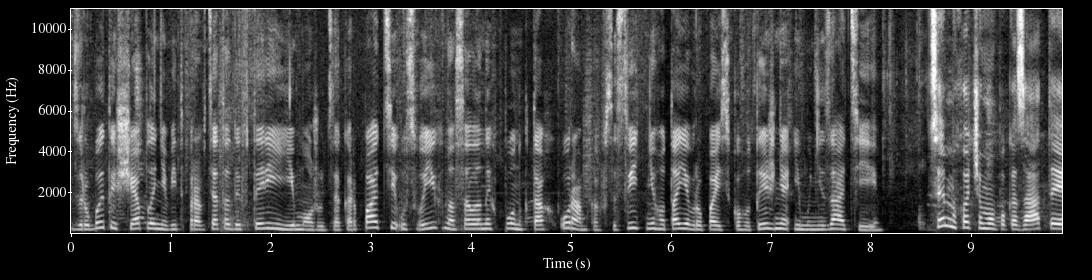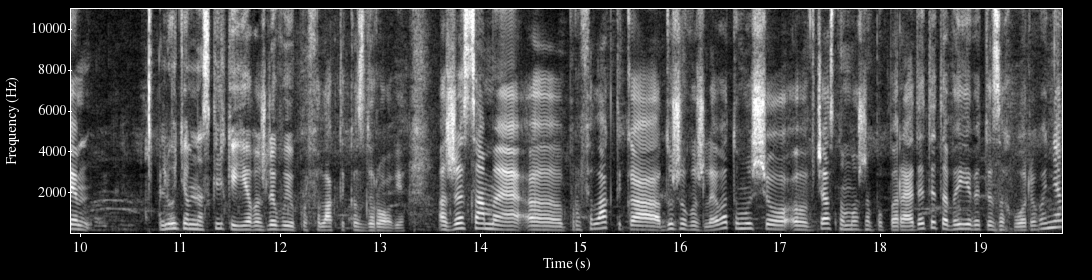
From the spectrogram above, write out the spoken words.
зробити щеплення від правця та дифтерії можуть закарпатці у своїх населених пунктах у рамках всесвітнього та європейського тижня імунізації. Цим ми хочемо показати. Людям наскільки є важливою профілактика здоров'я, адже саме е, профілактика дуже важлива, тому що е, вчасно можна попередити та виявити захворювання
